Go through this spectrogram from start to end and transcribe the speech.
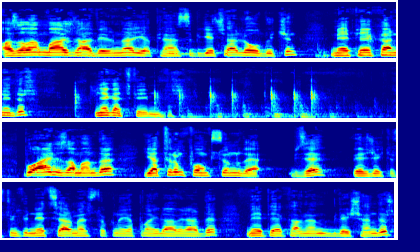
azalan marjinal verimler prensibi geçerli olduğu için MPK nedir? Negatif eğimlidir. Bu aynı zamanda yatırım fonksiyonu da bize verecektir. Çünkü net sermaye stokuna yapılan ilavelerde MPK önemli bileşendir.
